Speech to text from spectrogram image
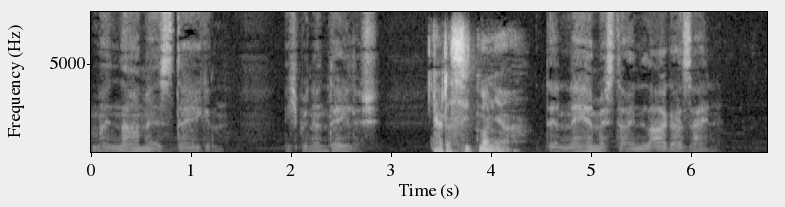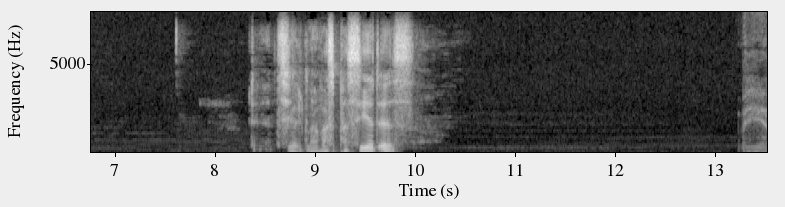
Mein Name ist Dagan. Ich bin ein Dalish. Ja, das sieht man ja. Der Nähe müsste ein Lager sein. Dann erzählt mal, was passiert ist. Wir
